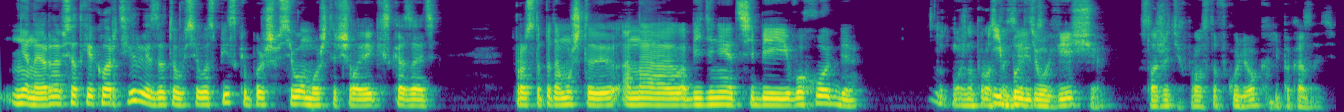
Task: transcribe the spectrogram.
Не, наверное, все-таки квартира из этого всего списка больше всего может о человеке сказать. Просто потому, что она объединяет в себе его хобби. Тут можно просто И взять быт. его вещи, сложить их просто в кулек и показать.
